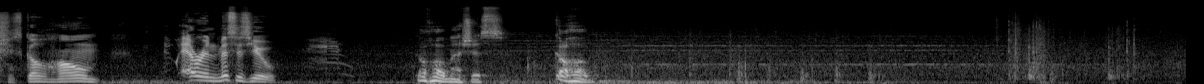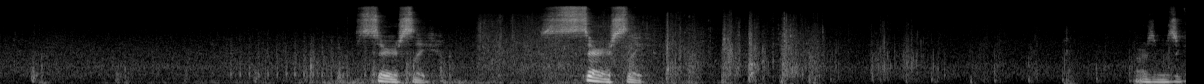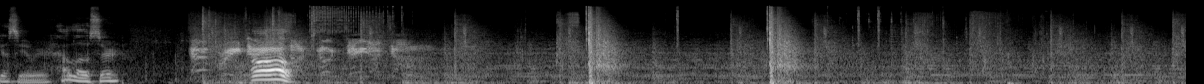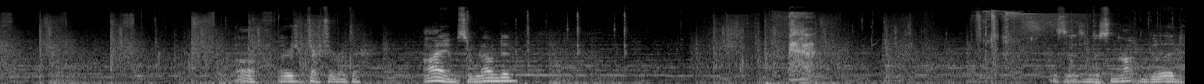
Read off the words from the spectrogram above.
Ashes, go home. Erin misses you. Go home, Ashes. Go home. Seriously. Seriously. Where's Mr. Gussie over here? Hello, sir. Oh! Oh, there's a projector right there. I am surrounded. This is just not good.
